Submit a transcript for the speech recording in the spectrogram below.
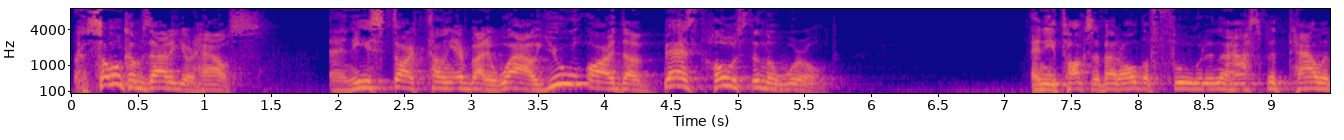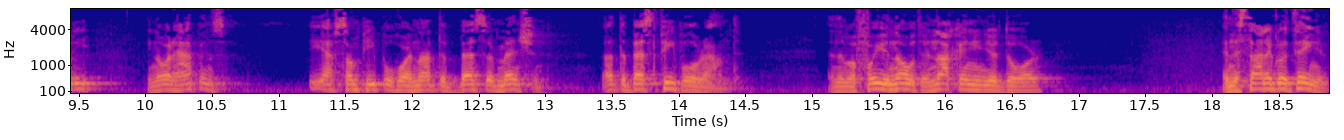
Because someone comes out of your house and he starts telling everybody, wow, you are the best host in the world. And he talks about all the food and the hospitality. You know what happens? You have some people who are not the best of mention, not the best people around. And then before you know it, they're knocking on your door. And it's not a good thing.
